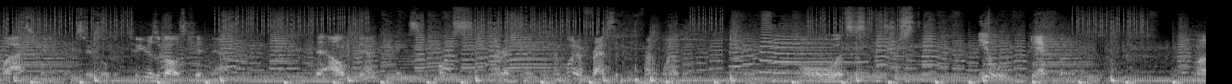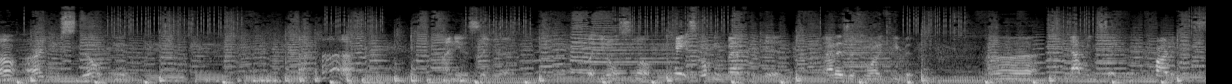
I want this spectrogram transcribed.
class family. Seriously, two years ago I was kidnapped. The Alban case, of course. I recognize it. I'm going to France to confront one of them. Oh, this is interesting. Il Gecko. Well, are you still in? I need a cigarette but you don't smoke. Hey, smoking's bad for the kid. Not as if you want to keep it. Uh, that being said, part of this.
